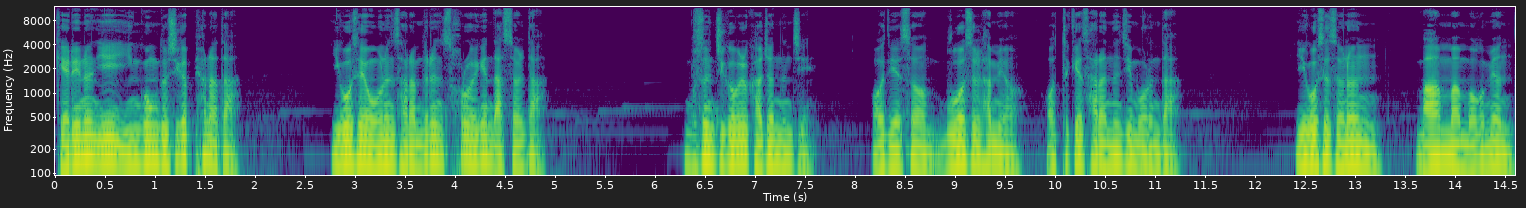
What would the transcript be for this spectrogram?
게리는 이 인공도시가 편하다. 이곳에 오는 사람들은 서로에게 낯설다. 무슨 직업을 가졌는지, 어디에서 무엇을 하며 어떻게 살았는지 모른다. 이곳에서는 마음만 먹으면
